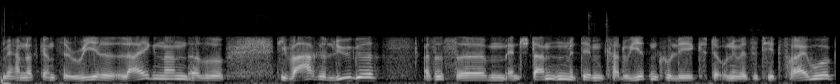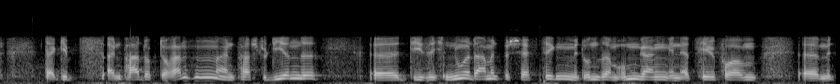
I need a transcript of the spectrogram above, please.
Wir haben das Ganze Real Lie genannt, also die wahre Lüge. Es ist ähm, entstanden mit dem graduierten Kolleg der Universität Freiburg. Da gibt es ein paar Doktoranden, ein paar Studierende, äh, die sich nur damit beschäftigen, mit unserem Umgang in Erzählform, äh, mit,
